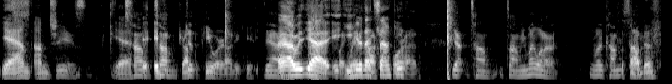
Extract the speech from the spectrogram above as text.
Yeah, I'm. I'm jeez. yeah. Tom, I- if- Tom, Drop get- the p word on you, Keith. yeah, uh, I was. Yeah. Like you hear that sound, Keith? yeah, Tom, Tom, you might want to, you want to calm, sound calm, of-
